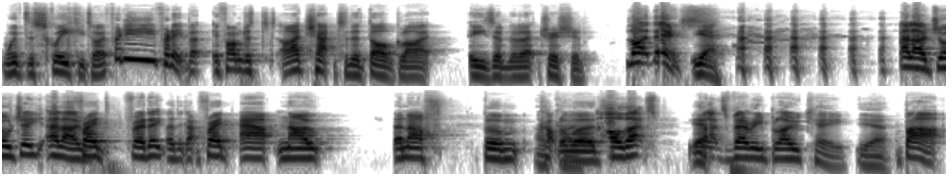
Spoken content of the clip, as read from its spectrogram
with the squeaky toy, Freddie, Freddie. But if I'm just, I chat to the dog like he's an electrician. Like this? Yeah. Hello, Georgie. Hello, Fred. Freddie. And Fred, out. No, enough. Boom. Couple of words. Oh, that's Yeah. that's very blokey. Yeah. but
